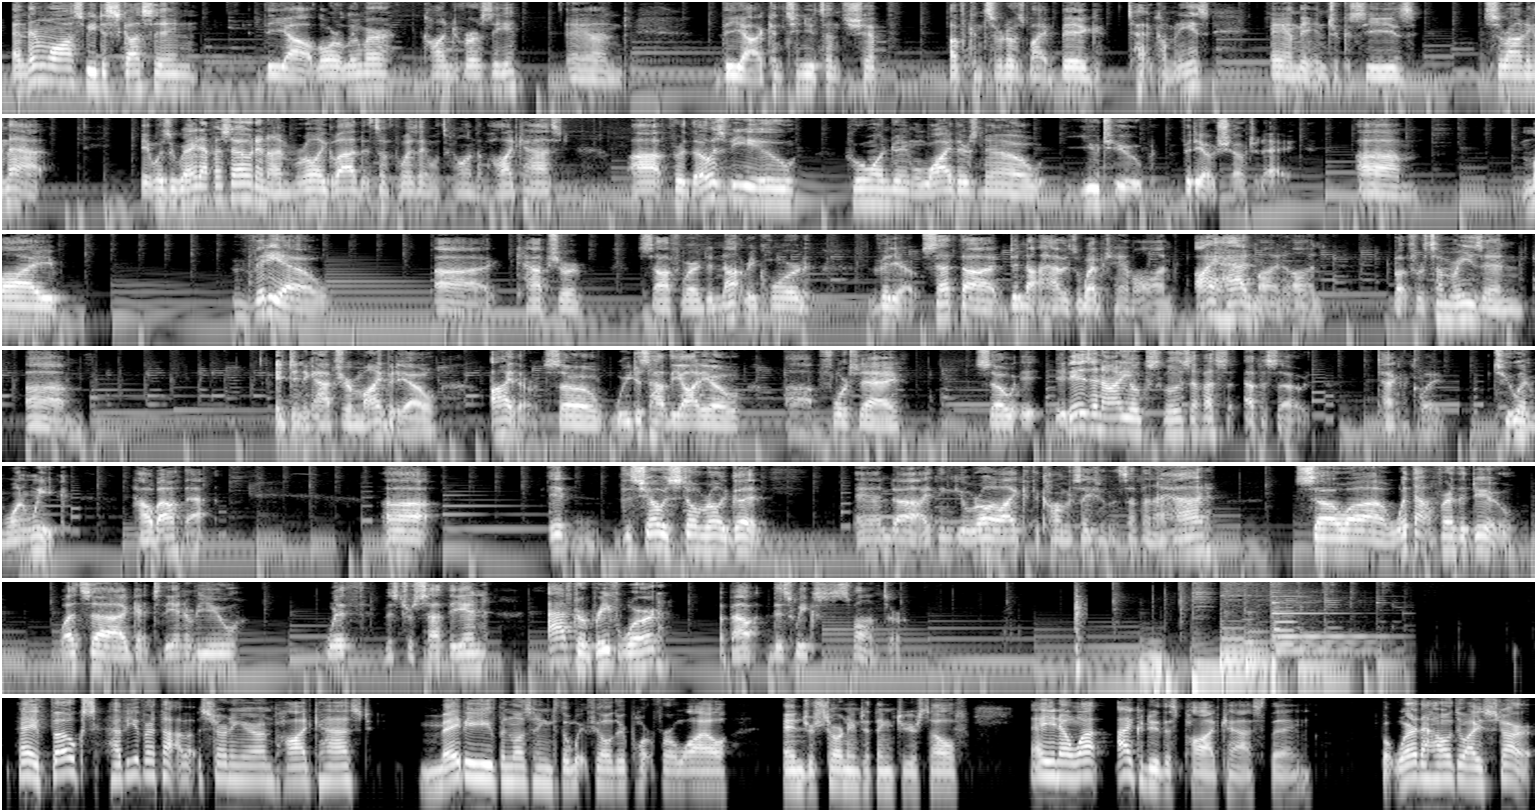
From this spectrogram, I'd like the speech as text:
And then we'll also be discussing the uh, Laura Loomer controversy and the uh, continued censorship of conservatives by big tech companies and the intricacies surrounding that. It was a great episode, and I'm really glad that Seth was able to come on the podcast. Uh, for those of you who are wondering why there's no YouTube video show today. Um, my video uh, capture software did not record video. Seth uh, did not have his webcam on. I had mine on, but for some reason, um, it didn't capture my video either. So we just have the audio uh, for today. So it, it is an audio exclusive episode, technically. Two in one week. How about that? Uh, it the show is still really good, and uh, I think you'll really like the conversation that Seth and I had. So, uh, without further ado, let's uh, get to the interview with Mr. Seth Ian after a brief word about this week's sponsor. Hey, folks, have you ever thought about starting your own podcast? Maybe you've been listening to the Whitfield Report for a while and you're starting to think to yourself, hey, you know what? I could do this podcast thing. But where the hell do I start?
